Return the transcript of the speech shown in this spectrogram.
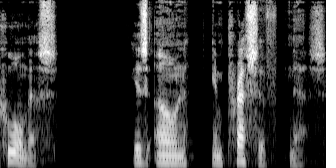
coolness, his own impressiveness.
